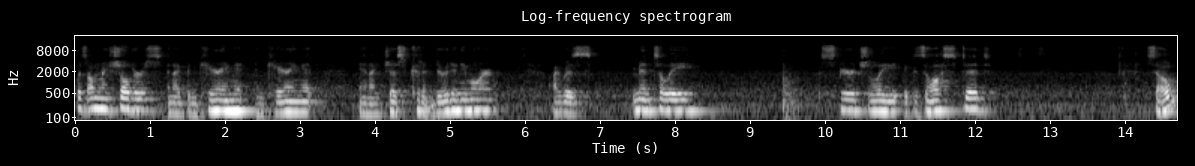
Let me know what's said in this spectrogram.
was on my shoulders and I'd been carrying it and carrying it and I just couldn't do it anymore. I was mentally, spiritually exhausted. So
